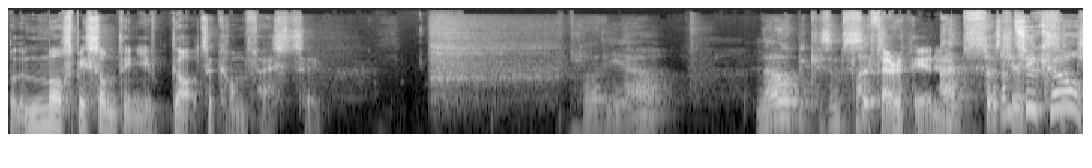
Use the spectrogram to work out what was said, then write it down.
But there must be something you've got to confess to. Bloody hell. No, because I'm such therapy. A, I'm such I'm a, too cool.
